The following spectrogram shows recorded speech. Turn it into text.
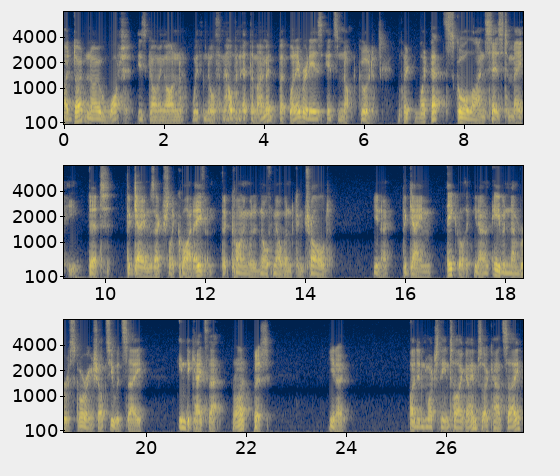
I don't know what is going on with North Melbourne at the moment, but whatever it is, it's not good. Like like that scoreline says to me that the game was actually quite even. That Collingwood and North Melbourne controlled, you know, the game equally. You know, an even number of scoring shots, you would say, indicates that, right? But, you know, I didn't watch the entire game, so I can't say.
